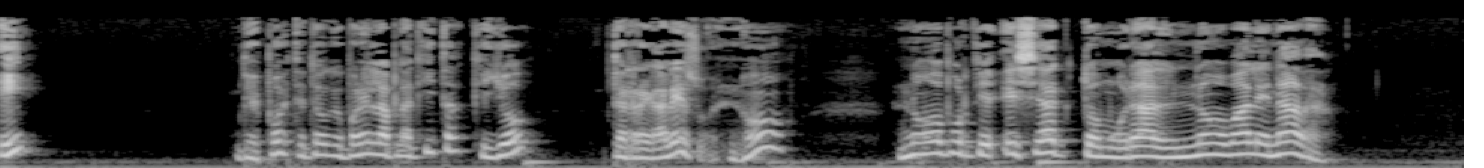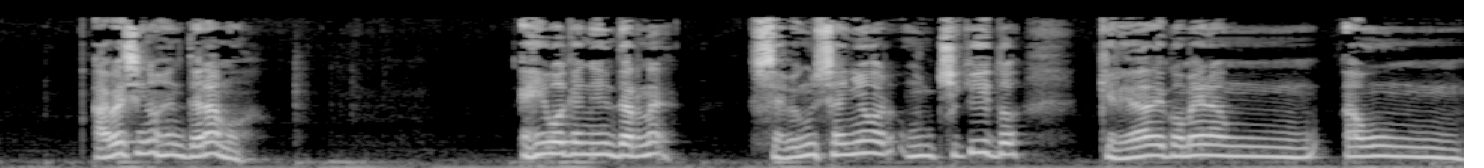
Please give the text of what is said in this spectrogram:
Y Después te tengo que poner la plaquita que yo te regalé eso. No, no, porque ese acto moral no vale nada. A ver si nos enteramos. Es igual que en Internet. Se ve un señor, un chiquito, que le da de comer a un, a un,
